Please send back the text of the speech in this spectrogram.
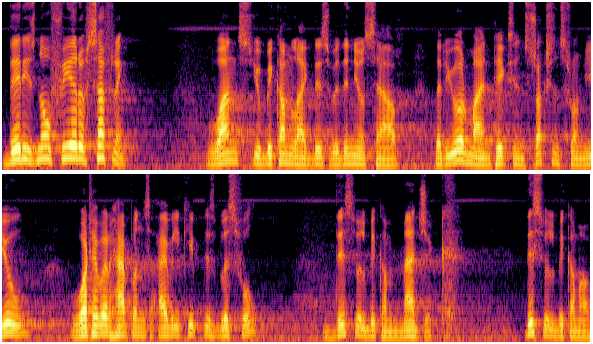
there is no fear of suffering. Once you become like this within yourself, that your mind takes instructions from you, whatever happens, I will keep this blissful, this will become magic. This will become a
